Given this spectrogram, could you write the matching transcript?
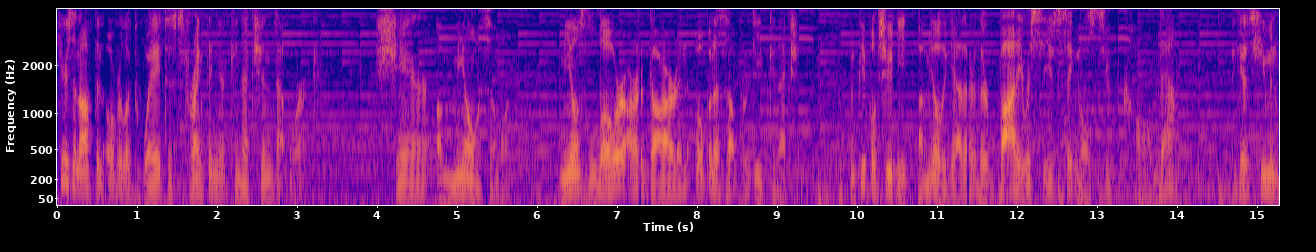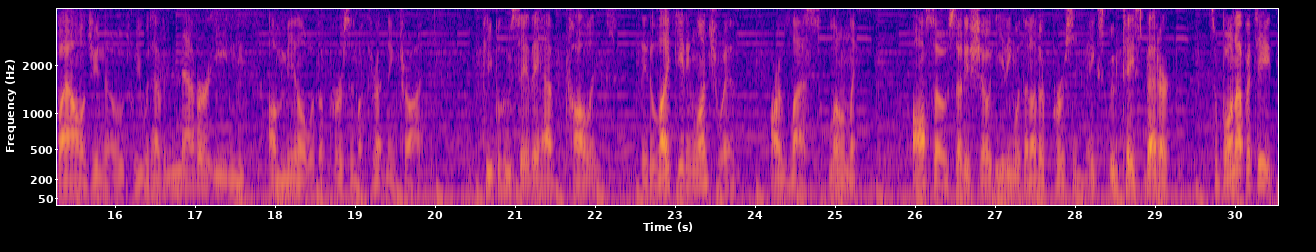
Here's an often overlooked way to strengthen your connections at work share a meal with someone. Meals lower our guard and open us up for deep connection. When people choose to eat a meal together, their body receives signals to calm down. Because human biology knows we would have never eaten a meal with a person of a threatening tribe. People who say they have colleagues they like eating lunch with are less lonely. Also, studies show eating with another person makes food taste better. So, bon appetit!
